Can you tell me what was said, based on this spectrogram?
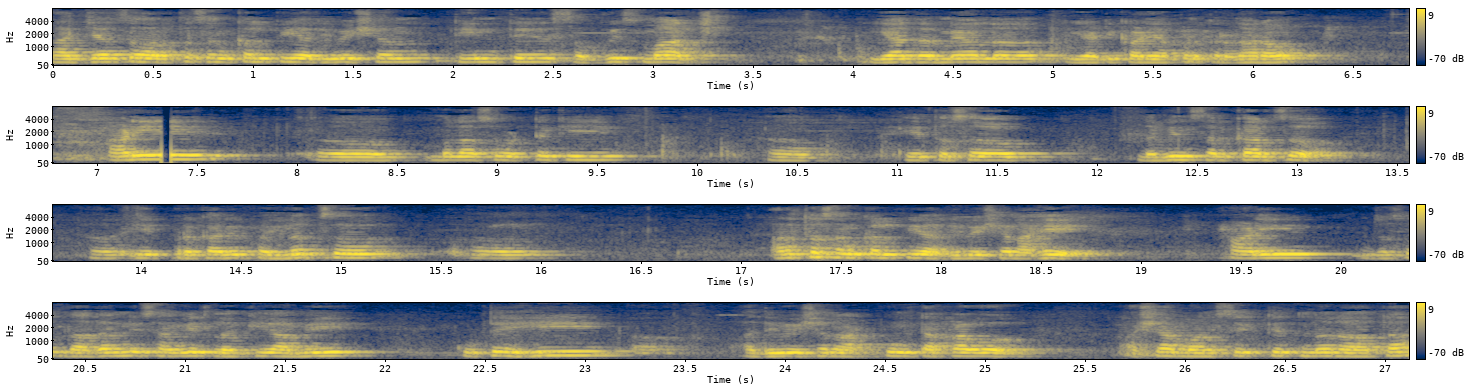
राज्याचं अर्थसंकल्पीय अधिवेशन तीन ते सव्वीस मार्च या दरम्यान या ठिकाणी आपण करणार आहोत. आणि मला असं वाटतं की हे तसं नवीन सरकारचं एक प्रकारे पहिलंच अर्थसंकल्पीय अधिवेशन आहे. आणि जसं दादांनी सांगितलं की आम्ही कुठेही अधिवेशन आटपून टाकावं अशा मानसिकतेत न राहता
